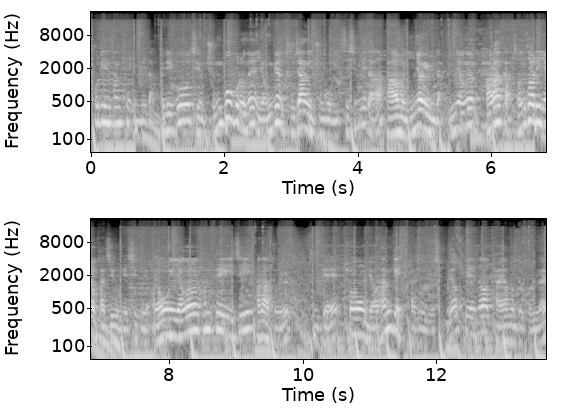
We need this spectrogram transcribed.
풀인 상태입니다. 그리고 지금 중복으로는 영변 두 장이 중복 있으십니다. 다음은 인형입니다. 인형은 바람카 전설 인형 가지고 계시고요. 영웅 인형은 한 페이지 하나 둘 두 개, 총 11개 가지고 계시고요. 피해서 다이아몬드 골렘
